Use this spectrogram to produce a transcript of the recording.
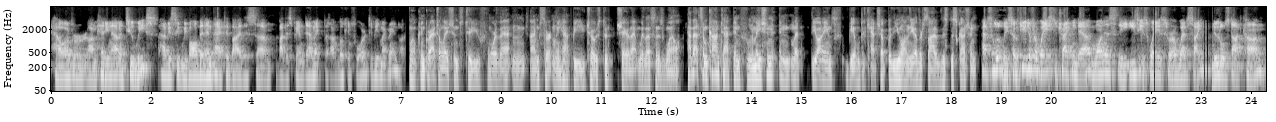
However, I'm heading out in two weeks. Obviously, we've all been impacted by this um, by this pandemic, but I'm looking forward to meeting my granddaughter. Well, congratulations to you for that, and I'm certainly happy you chose to share that with us as well. How about some contact information and let the audience be able to catch up with you on the other side of this discussion? Absolutely. So, a few different ways to track me down. One is the easiest way is through our website, noodles.com.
